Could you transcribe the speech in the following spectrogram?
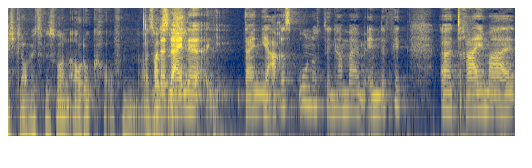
ich glaube, jetzt müssen wir ein Auto kaufen. Also Oder deine, deinen Jahresbonus, den haben wir im Endeffekt äh, dreimal,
